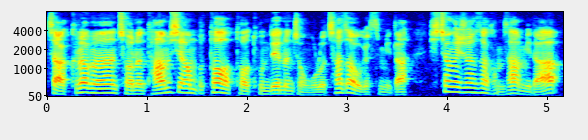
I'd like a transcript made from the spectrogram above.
자, 그러면 저는 다음 시간부터 더 돈 되는 정보로 찾아오겠습니다. 시청해주셔서 감사합니다.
